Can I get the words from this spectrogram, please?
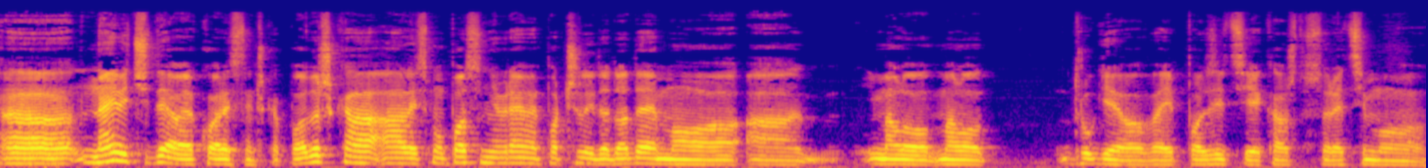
A, najveći deo je korisnička podrška, ali smo u poslednje vreme počeli da dodajemo a, i malo, malo druge ovaj, pozicije kao što su recimo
